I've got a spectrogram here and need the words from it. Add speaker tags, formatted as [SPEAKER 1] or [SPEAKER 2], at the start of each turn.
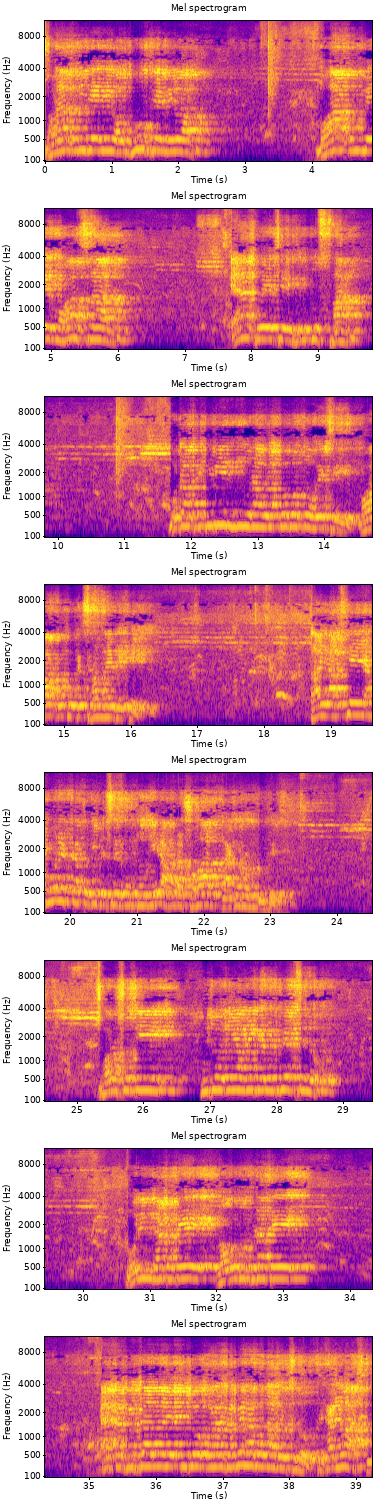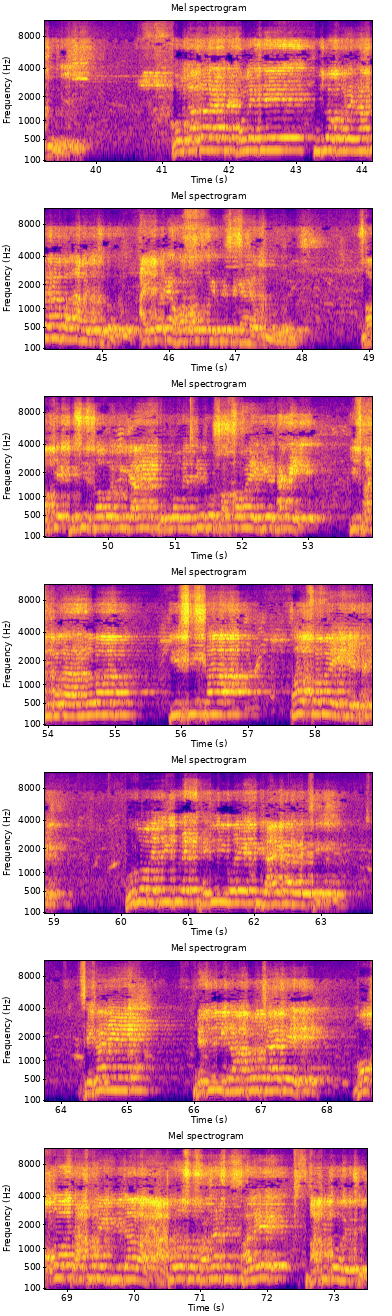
[SPEAKER 1] সনাতনীদের এই অদ্ভুত যে মিলন, মহাকুম্ভের মহাস্নান, এক হয়েছে হিন্দুস্থান। গোটা পৃথিবীর হিন্দুরা ঐক্যবদ্ধ হয়েছে মহাকুম্ভকে সামনে রেখে। তাই আজকে এমন একটা পরিবেশের মধ্য দিয়ে আমরা সবার জাগরণ উঠেছি সরস্বতী পুজো নিয়ে অনেকের উদ্বেগ ছিল হরিণঘাটাতে নগর উখড়াতে একটা বিদ্যালয়ে পুজো করা যাবে না বলা হয়েছিল? সেখানেও আজ পুজো হয়েছে। কলকাতার একটা কলেজে পুজো করে যাবে না বলা হয়েছিল? হাইকোর্টের হস্তক্ষেপে সেখানেও পুজো হয়েছে। সবচেয়ে খুশির খবর কি জানেন? পূর্ব মেদিনীপুর সবসময় এগিয়ে থাকে। কি স্বাধীনতার আন্দোলন? কি শিক্ষা? সব সময় এগিয়ে থাকে। পূর্ব মেদিনীপুরের খেজুরি বলে একটি জায়গা রয়েছে। সেখানে খেজুরি গ্রাম পঞ্চায়েতের মক্ত প্রাথমিক বিদ্যালয় আঠারোশো পঁচাশি সালে স্থাপিত হয়েছিল।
